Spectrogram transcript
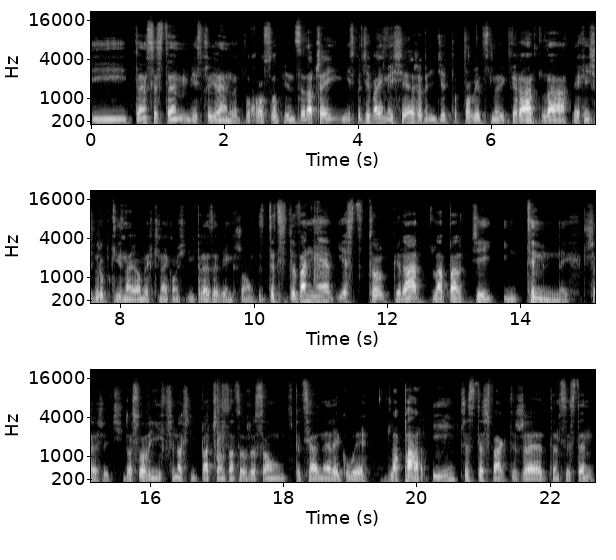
I ten system jest przewidziany dla dwóch osób, więc raczej nie spodziewajmy się, że będzie to powiedzmy gra dla jakiejś grupki znajomych, czy na jakąś imprezę większą. Zdecydowanie jest to gra dla bardziej intymnych przeżyć. Dosłownie i w przenośni. Patrząc na to, że są specjalne reguły dla par. I przez też fakt, że ten system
